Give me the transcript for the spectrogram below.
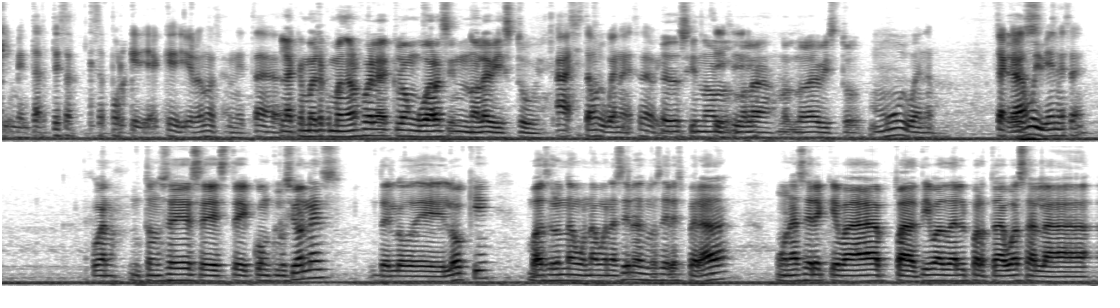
Que inventarte esa, esa porquería que dieron, o sea, neta. La que me recomendaron fue la de Clone Wars y no la he visto, güey. Ah, sí, está muy buena esa, güey. Sí, no, No, la, no, la he visto. Muy buena. Te acaba muy bien esa. Bueno, entonces, este, conclusiones de lo de Loki. Va a ser una, una buena serie, es una serie esperada. Una serie que va, para ti va a dar el partaguas a la...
